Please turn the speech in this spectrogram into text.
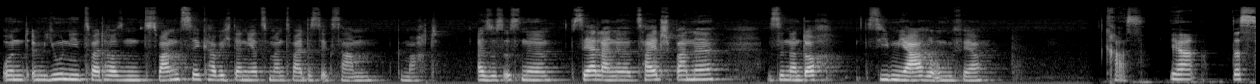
und im Juni 2020 habe ich dann jetzt mein zweites Examen gemacht. Also es ist eine sehr lange Zeitspanne. Es sind dann doch sieben Jahre ungefähr. Krass. Ja, Das,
